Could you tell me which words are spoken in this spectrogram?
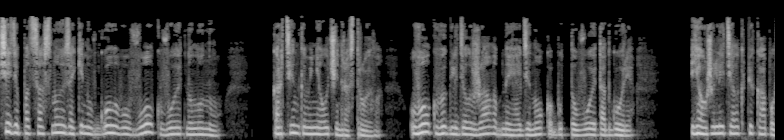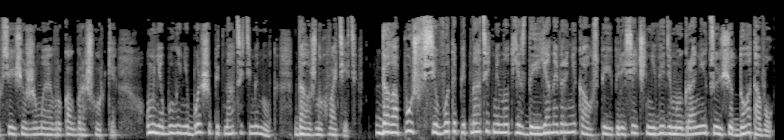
Сидя под сосной, закинув голову, волк воет на луну — Картинка меня очень расстроила. Волк выглядел жалобно и одиноко, будто воет от горя. Я уже летела к пикапу, все еще сжимая в руках брошюрки. У меня было не больше пятнадцати минут. Должно хватить. До Лапуш всего-то пятнадцать минут езды, и я наверняка успею пересечь невидимую границу еще до того,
